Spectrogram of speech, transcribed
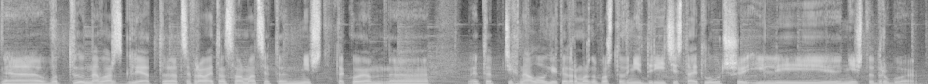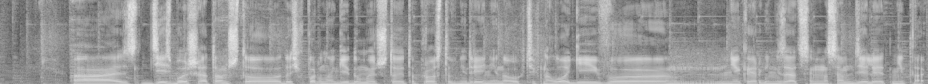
Вот на ваш взгляд, цифровая трансформация это нечто такое, это технология, которую можно просто внедрить и стать лучше, или нечто другое? А здесь больше о том, что до сих пор многие думают, что это просто внедрение новых технологий в некой организации. На самом деле это не так.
